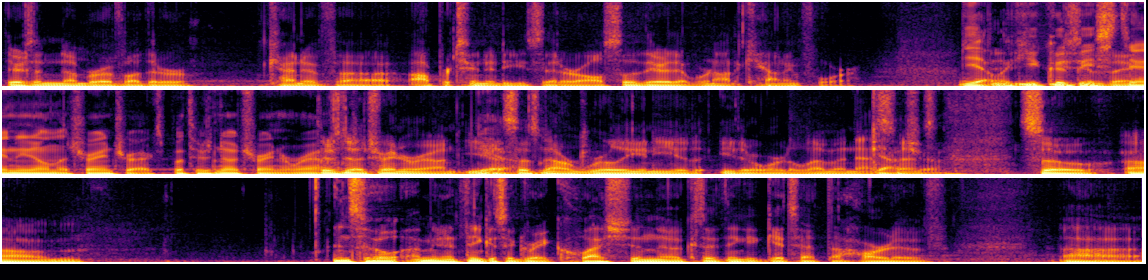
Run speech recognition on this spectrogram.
there's a number of other kind of uh, opportunities that are also there that we're not accounting for. Yeah, like you You- could be what I'm saying? standing on the train tracks, but there's no train around. There's no train around. Yeah, Yeah. so it's not really an either, either or dilemma in that Gotcha. sense. So, um, and so, I mean, I think it's a great question though, because I think it gets at the heart of uh,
